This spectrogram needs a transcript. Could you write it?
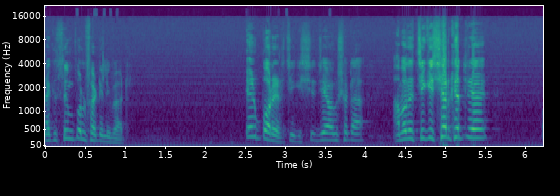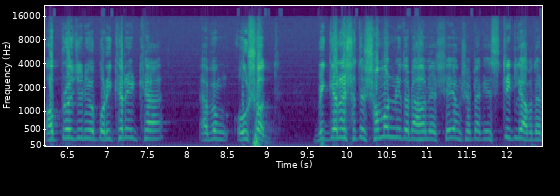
নাকি সিম্পল ফ্যাটি লিভার এরপরের চিকিৎসা, যে অংশটা আমাদের চিকিৎসার ক্ষেত্রে অপ্রয়োজনীয় পরীক্ষা নিরীক্ষা এবং ঔষধ বিজ্ঞানের সাথে সমন্বিত না হলে সেই অংশটাকে স্ট্রিক্টলি আমাদের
